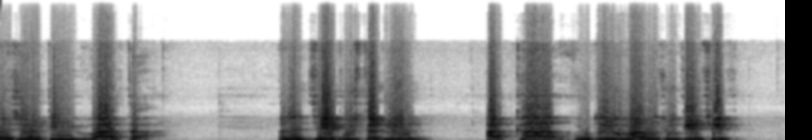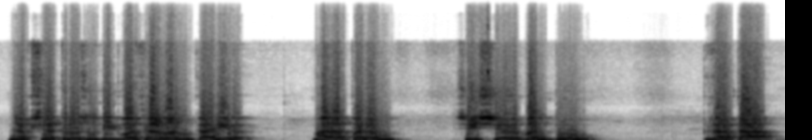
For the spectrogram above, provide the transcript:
રઝળતી વાર્તા. અને જે પુસ્તકને આખા, હું તો એવું માનું છું કે છે નક્ષત્રો સુધી પહોંચાડવાનું કાર્ય મારા પરમ શિષ્ય, બંધુ, ભ્રાતા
